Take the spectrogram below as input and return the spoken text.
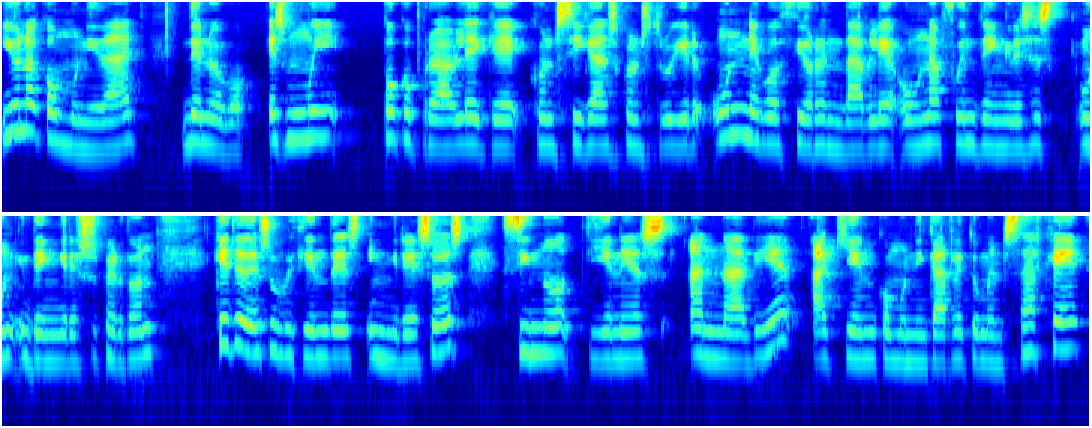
y una comunidad. De nuevo, es muy poco probable que consigas construir un negocio rentable o una fuente de ingresos, de ingresos perdón, que te dé suficientes ingresos si no tienes a nadie a quien comunicarle tu mensaje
